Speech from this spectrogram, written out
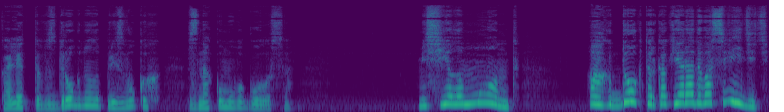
Калетта вздрогнула при звуках знакомого голоса. «Месье Ламонт!» «Ах, доктор, как я рада вас видеть!»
